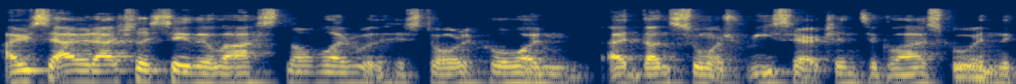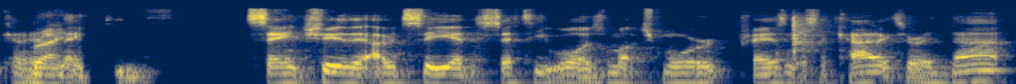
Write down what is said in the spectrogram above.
I would say I would actually say the last novel I wrote, the historical one, I'd done so much research into Glasgow in the kind of right. 19th century that I would say yeah, the city was much more present as a character in that.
